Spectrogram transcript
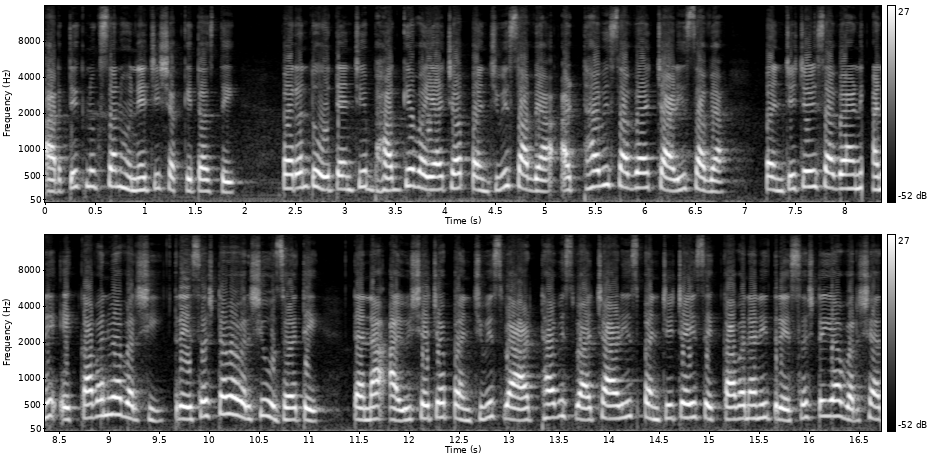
आर्थिक नुकसान होण्याची शक्यता असते. परंतु त्यांची भाग्य वयाच्या पंचवीसाव्या अठ्ठावीसाव्या चाळीसाव्या पंचेचाळीसाव्या आणि- आणि एकावन्नव्या वर्षी त्रेसष्टव्या वर्षी उजळते. त्यांना आयुष्याच्या पंचवीसव्या अठ्ठावीसव्या चाळीस पंचेचाळीस एकावन्न आणि त्रेसष्ट या वर्षात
